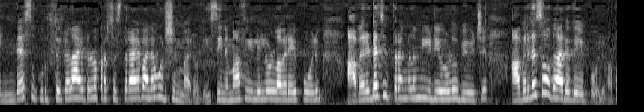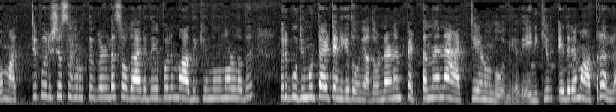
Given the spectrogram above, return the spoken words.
എന്റെ സുഹൃത്തുക്കളായിട്ടുള്ള പ്രശസ്തരായ പല പുരുഷന്മാരുണ്ട്. ഈ സിനിമാ ഫീൽഡിലുള്ളവരെ പോലും അവരുടെ ചിത്രങ്ങളും വീഡിയോകളും ഉപയോഗിച്ച് അവരുടെ സ്വകാര്യതയെ പോലും അപ്പൊ മറ്റ് പുരുഷ സുഹൃത്തുക്കളുടെ സ്വകാര്യതയെ പോലും ബാധിക്കുന്നു എന്നുള്ളത് ഒരു ബുദ്ധിമുട്ടായിട്ട് എനിക്ക് തോന്നി. അതുകൊണ്ടാണ് പെട്ടെന്ന് തന്നെ ആക്ട് ചെയ്യണമെന്ന് തോന്നിയത്. എനിക്ക് എതിരെ മാത്രമല്ല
